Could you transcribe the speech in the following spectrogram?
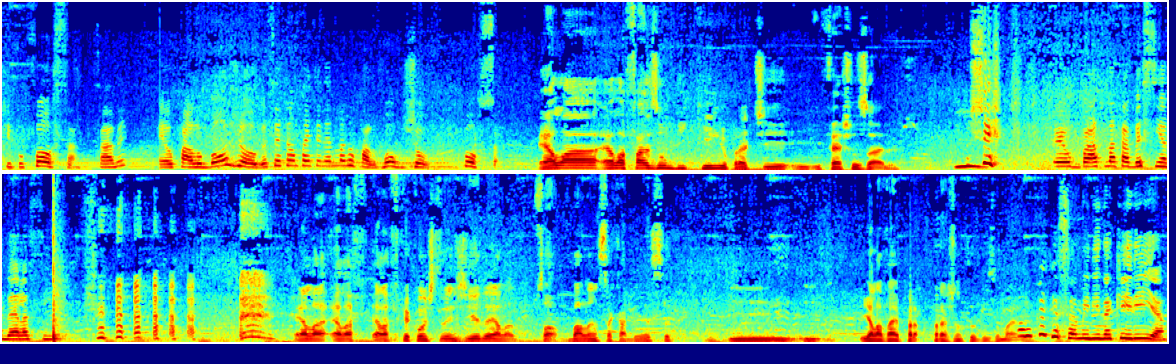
tipo, força, sabe? Eu falo, bom jogo. Eu sei que ela não tá entendendo, mas eu falo, bom jogo, força. Ela, ela faz um biquinho pra ti e, e fecha os olhos. Eu bato na cabecinha dela assim. Ela, ela, ela fica constrangida, ela só balança a cabeça e, e, e ela vai pra, pra junto dos humanos. Mas o que, que essa menina queria?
